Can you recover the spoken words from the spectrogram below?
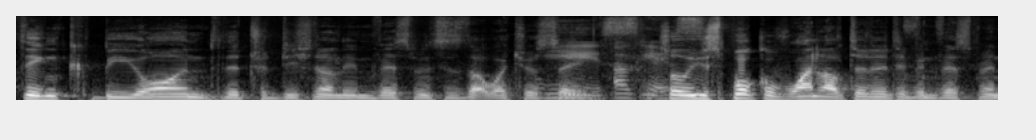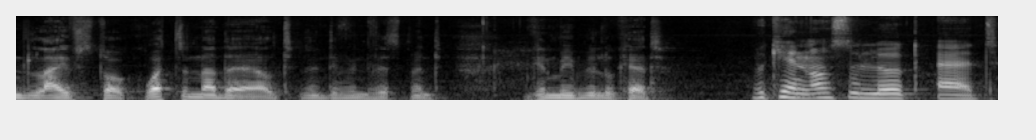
think beyond the traditional investments. Is that what you're saying? Yes, Okay. So you spoke of one alternative investment, livestock. What's another alternative investment you can maybe look at? We can also look at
